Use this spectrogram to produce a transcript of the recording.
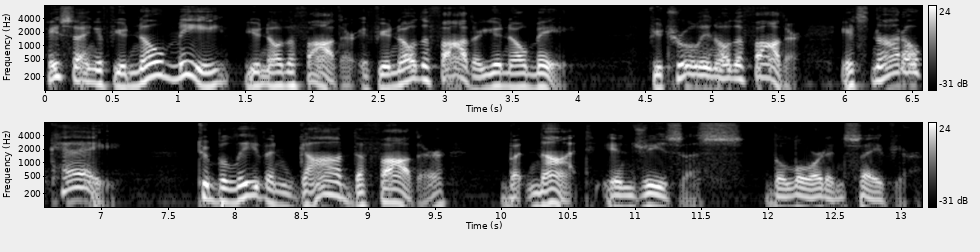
He's saying, if you know me, you know the Father. If you know the Father, you know me. If you truly know the Father, it's not okay to believe in God the Father, but not in Jesus, the Lord and Savior.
